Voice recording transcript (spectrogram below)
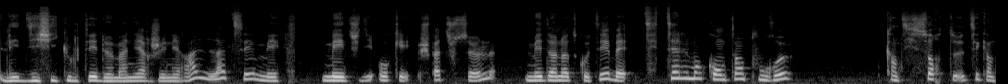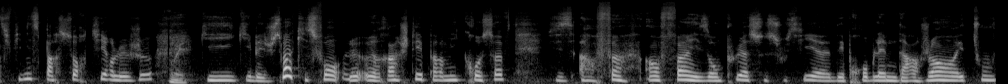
les difficultés de manière générale, là, tu sais, mais, mais tu dis, OK, je suis pas tout seul, mais d'un autre côté, ben, tu es tellement content pour eux quand ils sortent, tu sais, quand ils finissent par sortir le jeu, qui, qui ben justement, qui se font euh, racheter par Microsoft, ils disent enfin, enfin, ils ont plus à se soucier euh, des problèmes d'argent et tout,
